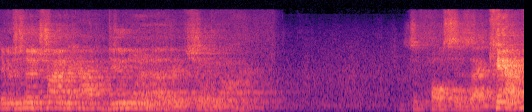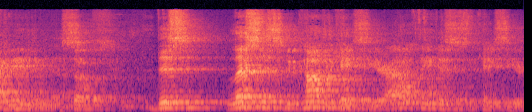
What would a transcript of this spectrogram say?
There was no trying to outdo one another in showing honor. So Paul says, I cannot commend you this. So this, lest this become the case here, I don't think this is the case here.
